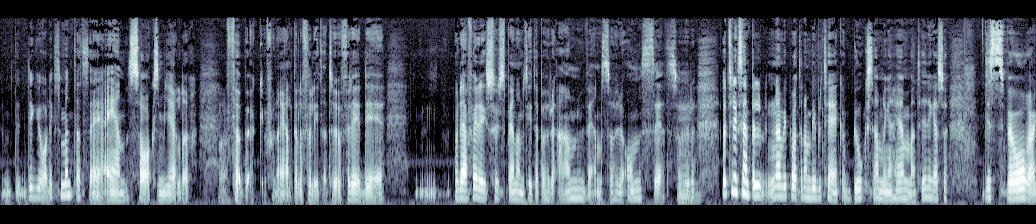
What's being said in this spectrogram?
Det, det, går liksom inte att säga en sak som gäller för böcker generellt eller för litteratur för det, det och därför är det så spännande att titta på hur det används och hur det omsätts. Och, hur det, mm. och till exempel när vi pratade om bibliotek och boksamlingar hemma tidigare så det svåra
